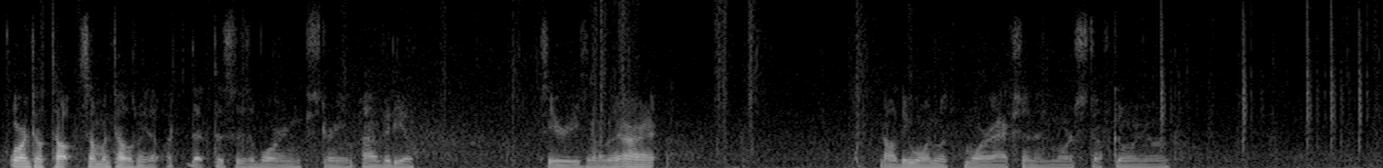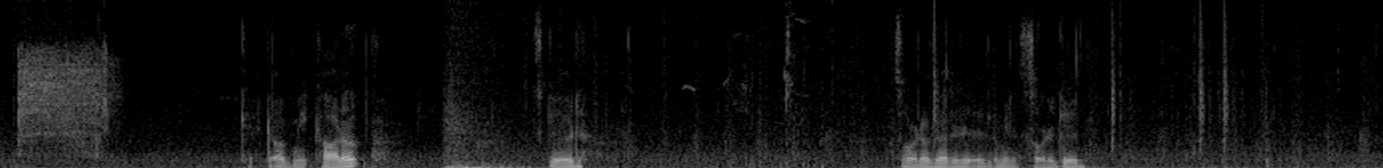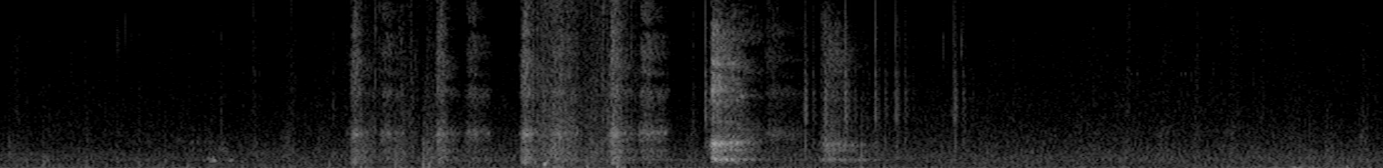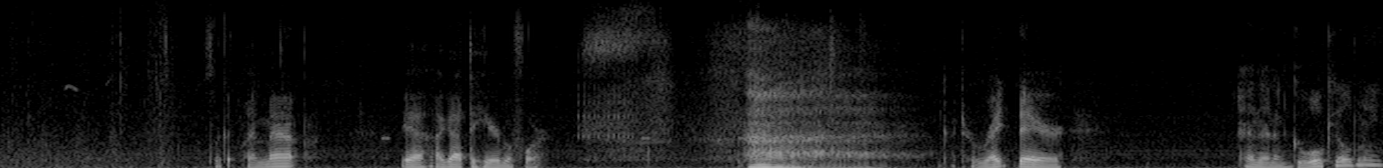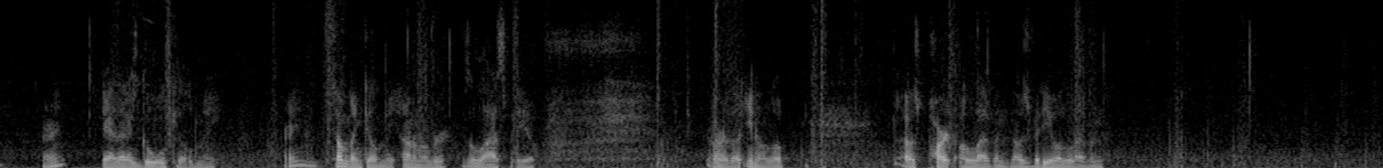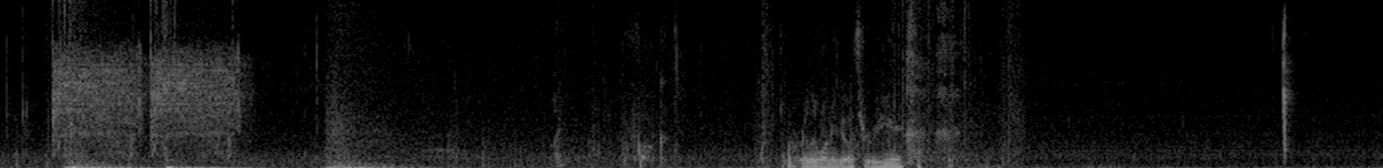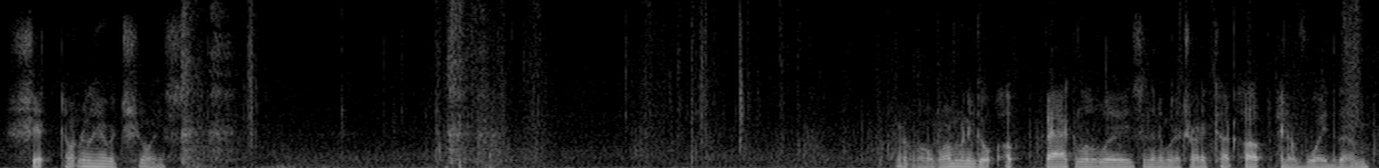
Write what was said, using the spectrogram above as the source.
Or until tell someone tells me that what that this is a boring stream uh, video series, and I'm like, all right. And I'll do one with more action and more stuff going on. Okay, Dogmeat caught up. Good. Sort of that it is. I mean, it's sort of good. Let's look at my map. Yeah, I got to here before. got to right there. And then a ghoul killed me, right? Yeah, then a ghoul killed me, right? Something killed me. I don't remember. It was the last video. Or the, you know, the, that was part 11. That was video 11. What? Fuck. I don't really want to go through here. Shit, don't really have a choice. Alright, well, well, I'm gonna go up back a little ways and then I'm gonna try to cut up and avoid them.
